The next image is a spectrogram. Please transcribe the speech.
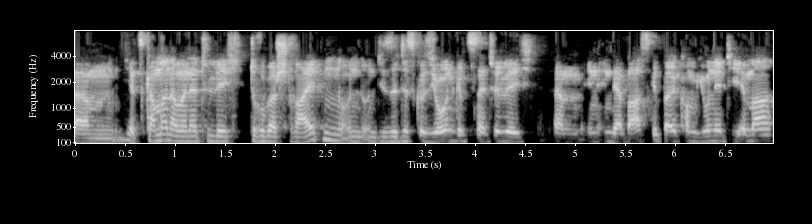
Ähm, jetzt kann man aber natürlich darüber streiten und, und diese Diskussion gibt es natürlich ähm, in, in der Basketball-Community immer.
